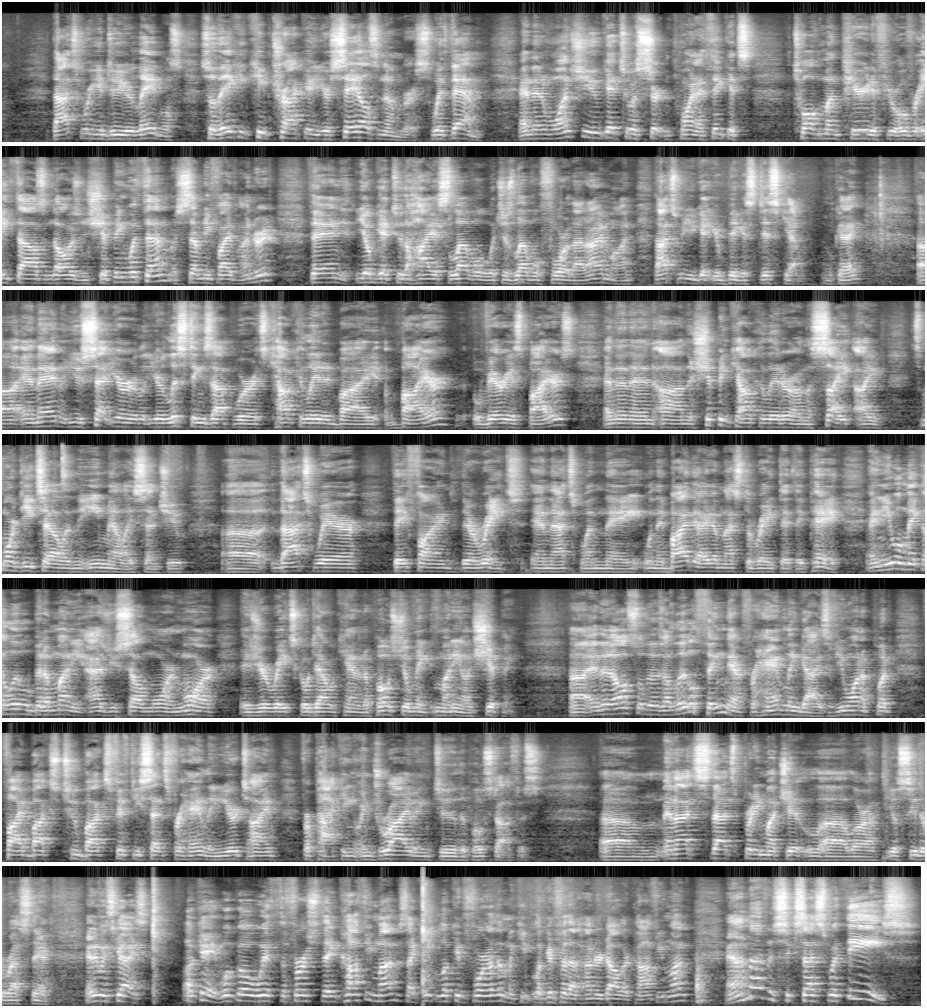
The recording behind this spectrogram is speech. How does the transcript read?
That's where you do your labels. So they can keep track of your sales numbers with them. And then once you get to a certain point, I think it's 12 month period if you're over $8,000 in shipping with them or 7,500, then you'll get to the highest level, which is level four that I'm on. That's where you get your biggest discount, okay? Uh, and then you set your your listings up where it's calculated by buyer, various buyers, and then, then on the shipping calculator on the site, I it's more detail in the email I sent you. Uh, that's where they find their rate and that's when they when they buy the item that's the rate that they pay. And you will make a little bit of money as you sell more and more. As your rates go down Canada Post you'll make money on shipping. Uh, and then also there's a little thing there for handling guys. If you want to put five bucks two bucks 50 cents for handling your time for packing and driving to the post office um, and that's that's pretty much it uh, Laura you'll see the rest there anyways guys Okay, we'll go with the first thing. Coffee mugs. I keep looking for them. I keep looking for that $100 coffee mug. And I'm having success with these.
